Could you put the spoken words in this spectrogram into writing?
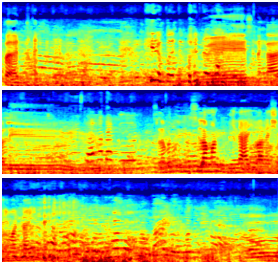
Padan. Kira seneng kali. Selamat akun. Selamat, wih. selamat Ina Ayu Alesya Iwandai. oh.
